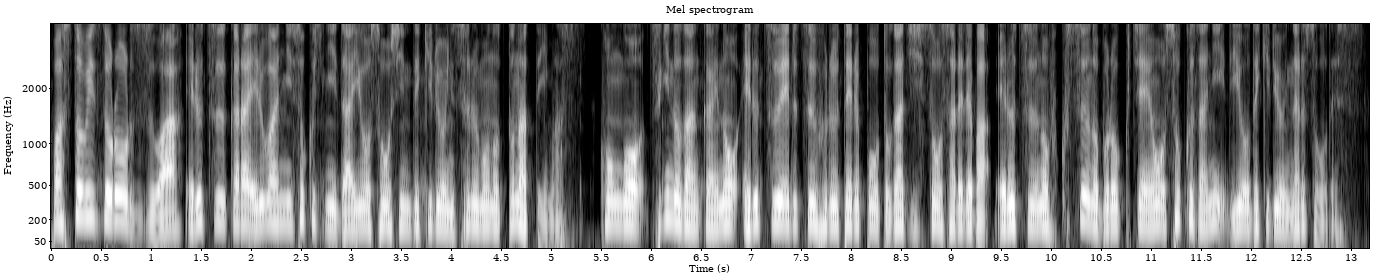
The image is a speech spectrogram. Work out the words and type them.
ファストウィズドロールズは L2 から L1 に即時に DAI を送信できるようにするものとなっています。今後次の段階の L2L2 フルテレポートが実装されれば L2 の複数のブロックチェーンを即座に利用できるようになるそうです。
